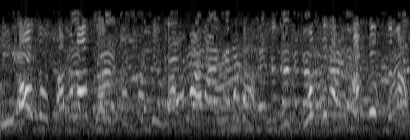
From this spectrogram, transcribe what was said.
ఈ రోజు సభలో చేసినటువంటి కూడా పూర్తిగా ఖండిస్తున్నాం.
